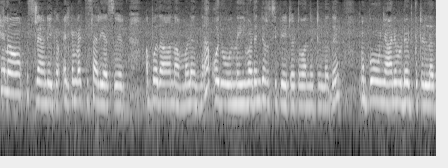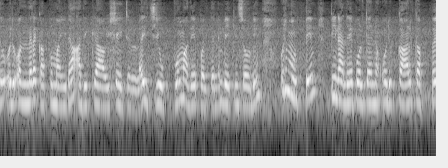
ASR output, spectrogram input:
ഹലോ അസ്ലാം വലൈക്കും welcome back to Saliya's world അപ്പോൾ അതാ നമ്മളിന്ന് ഒരു നെയ്വടന്റെ റെസിപ്പി ആയിട്ടോട്ട് വന്നിട്ടുള്ളത്. അപ്പോൾ ഞാനിവിടെ എടുത്തിട്ടുള്ളത് ഒരു ഒന്നര കപ്പ് മൈദ അതിക്ക് ആവശ്യമായിട്ടുള്ള ഇച്ചിരി ഉപ്പും അതേപോലെ തന്നെ ബേക്കിംഗ് സോഡയും ഒരു മുട്ടയും പിന്നെ അതേപോലെ തന്നെ ഒരു കാൽ കപ്പ്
